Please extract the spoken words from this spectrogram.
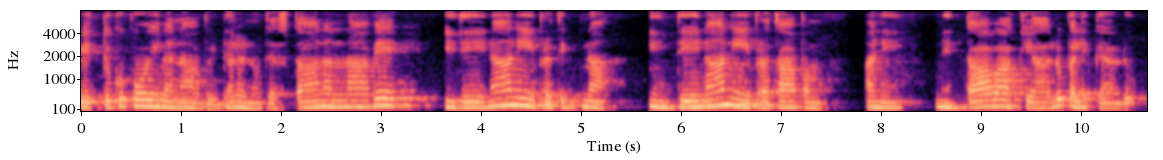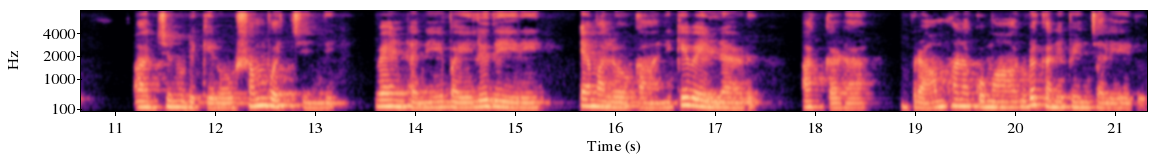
ఎత్తుకుపోయిన నా బిడ్డలను తెస్తానన్నావే. ఇదేనా నీ ప్రతిజ్ఞ? ఇంతేనా నీ ప్రతాపం? అని నిందావాక్యాలు పలికాడు. అర్జునుడికి రోషం వచ్చింది. వెంటనే బయలుదేరి యమలోకానికి వెళ్ళాడు. అక్కడ బ్రాహ్మణ కుమారుడు కనిపించలేదు.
